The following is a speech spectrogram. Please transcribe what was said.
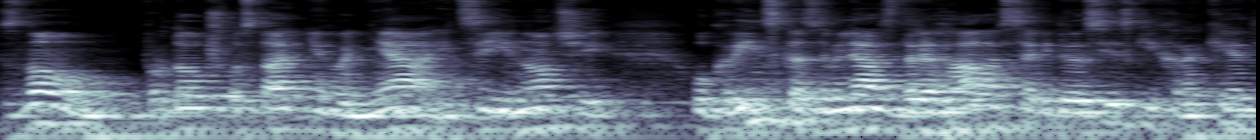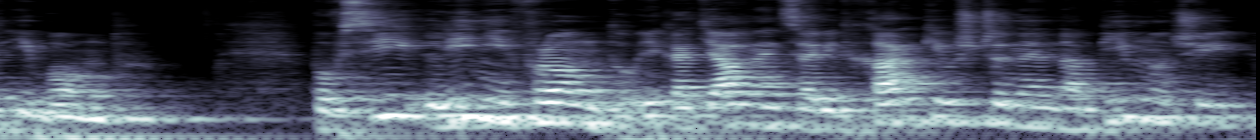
Знову, впродовж останнього дня і цієї ночі українська земля здригалася від російських ракет і бомб. По всій лінії фронту, яка тягнеться від Харківщини на півночі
